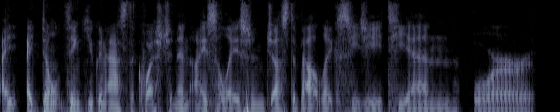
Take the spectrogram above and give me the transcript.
I I don't think you can ask the question in isolation just about like CGTN or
